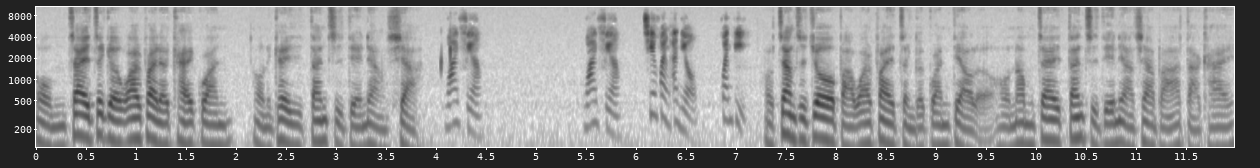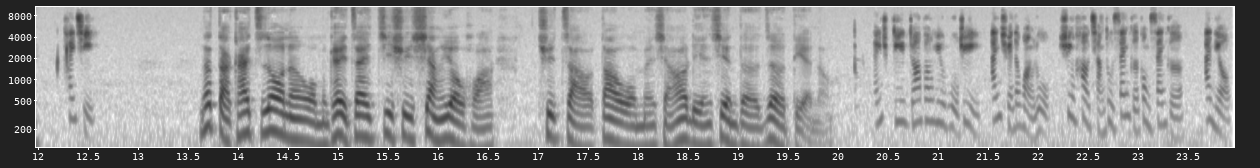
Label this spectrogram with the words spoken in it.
哦，我们在这个 WiFi 的开关哦，你可以单指点两下。WiFi WiFi 切换按钮关闭。好，这样子就把 WiFi 整个关掉了。哦，那我们再单指点两下把它打开。开启。那打开之后呢，我们可以再继续向右滑，去找到我们想要连线的热点哦。HDW 五 G 安全的网络讯号强度三格共三格按钮。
